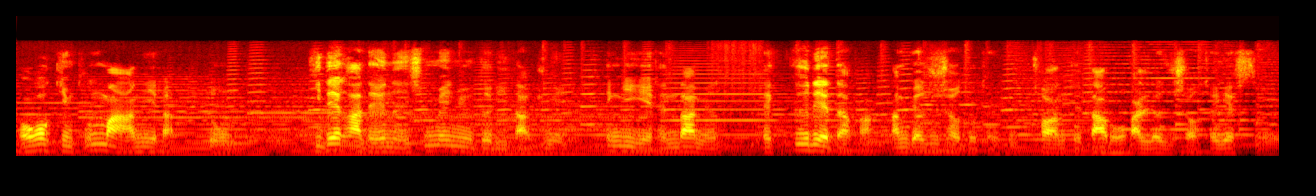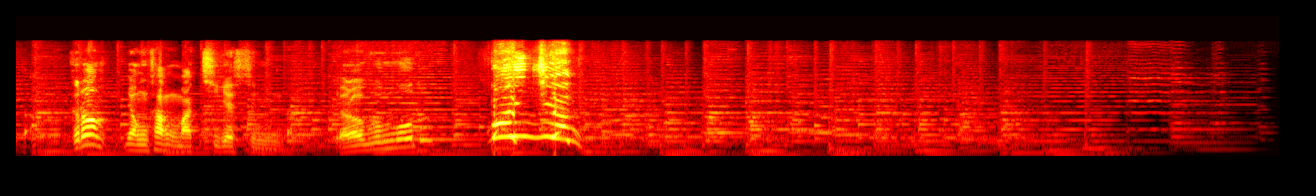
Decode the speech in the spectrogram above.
버거킹 뿐만 아니라 좀 기대가 되는 신메뉴들이 나중에 생기게 된다면 댓글에다가 남겨주셔도 되고 저한테 따로 알려주셔도 되겠습니다. 그럼 영상 마치겠습니다. 여러분 모두 마이지안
